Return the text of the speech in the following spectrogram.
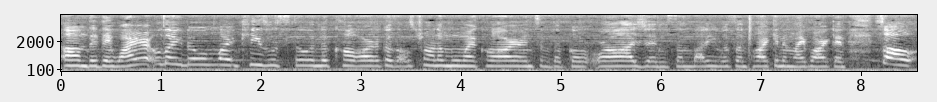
um, did they wire it? I was like, no, my keys was still in the car because I was trying to move my car into the garage and somebody was parking in my parking. So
